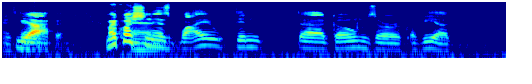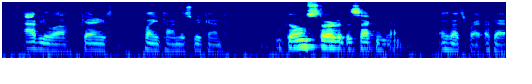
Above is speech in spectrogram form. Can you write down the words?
and it's gonna Yeah. happen. My question And- is, why didn't uh, Gomes or Avila, Avila get any playing time this weekend? Gomes started the second game. Oh, that's right. Okay.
